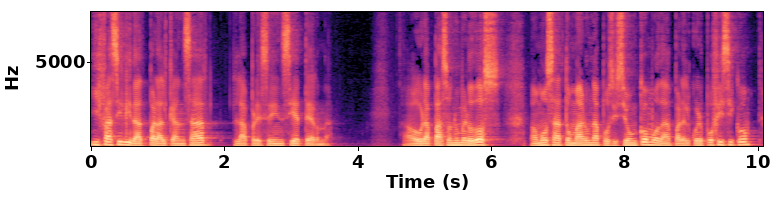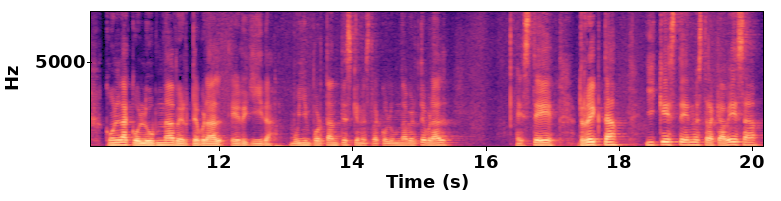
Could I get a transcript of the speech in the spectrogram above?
y facilidad para alcanzar la presencia eterna. Ahora paso número 2. Vamos a tomar una posición cómoda para el cuerpo físico con la columna vertebral erguida. Muy importante es que nuestra columna vertebral esté recta y que esté nuestra cabeza,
